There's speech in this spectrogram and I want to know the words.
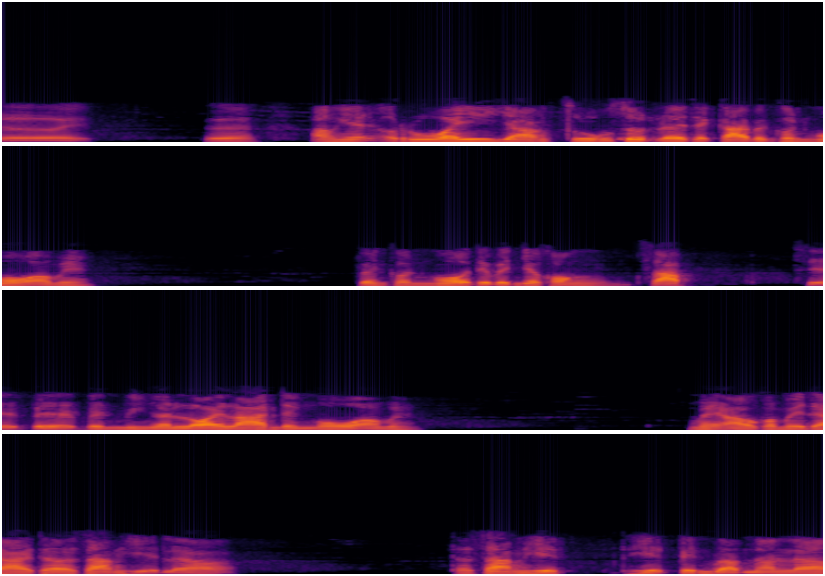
เลย เออ เอางี้รวยอย่างสูงสุดเลยแต่กลายเป็นคนโง่เอาไหมเป็นคนโง่แต่เป็นเจ้าของทรัพย์ เสียเป็นเป็นมีเงินร้อยล้านแต่โง่เอาไหมไม่เอาก็ไม่ได้ถ้าสร้างเหตุแล้ว ถ้าสร้างเหตุเหตุเป็นแบบนั้นแล้ว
